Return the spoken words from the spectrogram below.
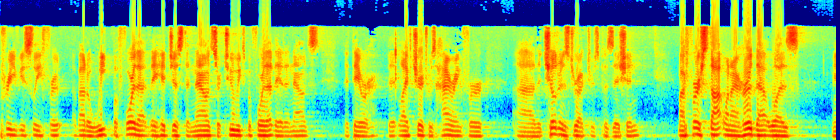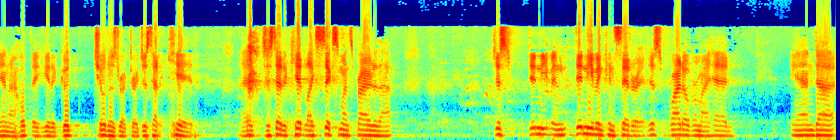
previously for about a week before that, they had just announced, or two weeks before that, they had announced that they were that Life Church was hiring for uh, the children's director's position. My first thought when I heard that was, man, I hope they get a good children's director. I just had a kid. I just had a kid like six months prior to that. Just didn't even didn't even consider it. Just right over my head. And uh,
